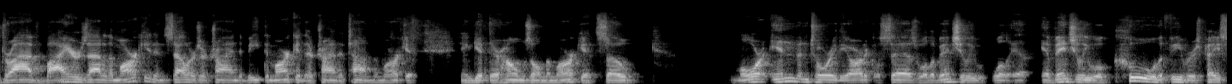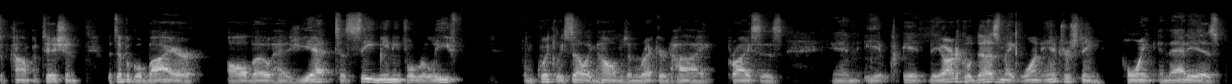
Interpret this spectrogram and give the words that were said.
drive buyers out of the market, and sellers are trying to beat the market. They're trying to time the market and get their homes on the market. So, more inventory, the article says, will eventually will eventually will cool the feverish pace of competition. The typical buyer, although, has yet to see meaningful relief from quickly selling homes and record high prices. And it, it the article does make one interesting point, and that is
